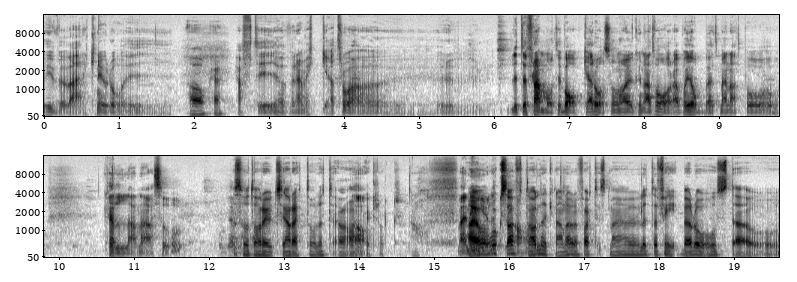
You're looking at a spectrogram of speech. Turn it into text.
huvudvärk nu då i, Ja, okej. haft i över en vecka tror jag. Lite fram och tillbaka då så hon har ju kunnat vara på jobbet men att på kvällarna så... Så tar det ut sin rätt och lite. Ja, Ja. det är klart. Men Ja, jag har lite- också haft några liknande faktiskt med lite feber då, hosta och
